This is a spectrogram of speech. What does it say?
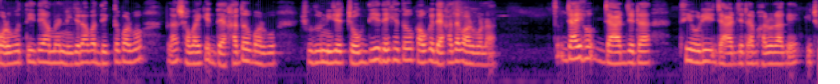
পরবর্তীতে আমরা নিজেরা আবার দেখতে পারব, প্লাস সবাইকে দেখাতেও পারব। শুধু নিজের চোখ দিয়ে দেখে তো কাউকে দেখাতে পারব না। তো যাই হোক, যার যেটা থিওরি, যার যেটা ভালো লাগে, কিছু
